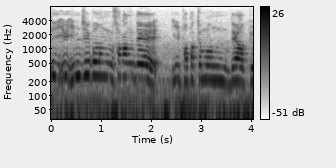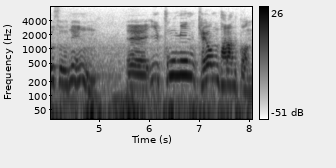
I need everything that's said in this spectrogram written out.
이 임지봉 서강대 이 법학전문대학 교수는 에, 이 국민 개헌 발안권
